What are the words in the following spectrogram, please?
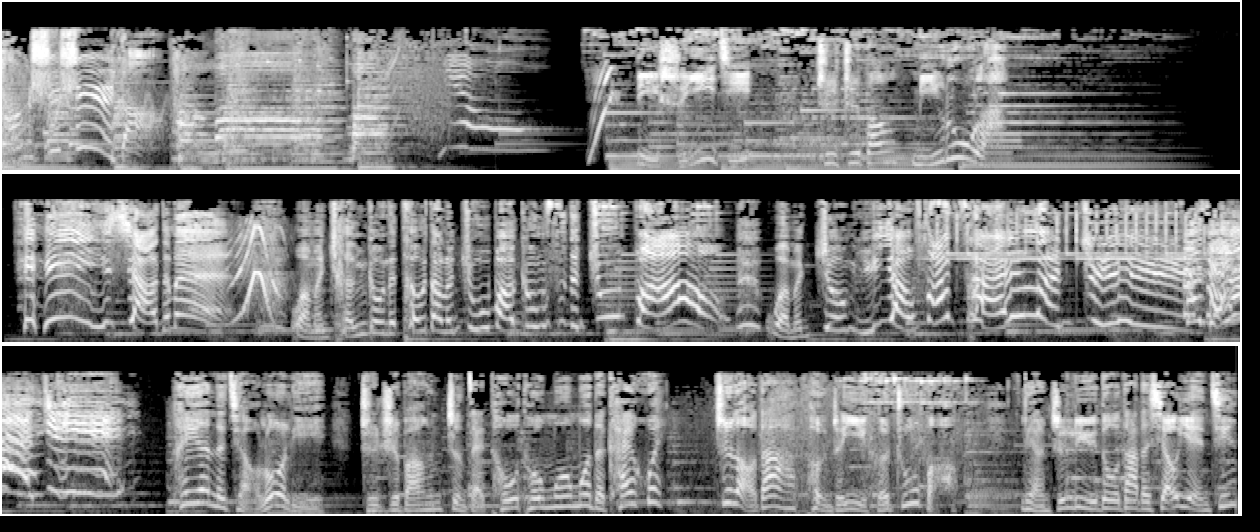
唐诗诗的汤猫猫喵。第十一集，吱吱帮迷路了。嘿嘿，小的们，我们成功的偷到了珠宝公司的珠宝，我们终于要发财了！吱，发财了！吱。黑暗的角落里，吱吱帮正在偷偷摸摸的开会。吱老大捧着一盒珠宝，两只绿豆大的小眼睛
